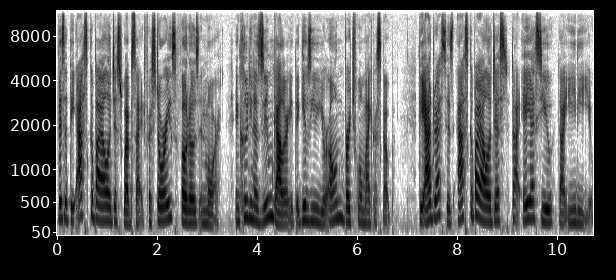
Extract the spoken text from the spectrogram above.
Visit the Ask a Biologist website for stories, photos, and more including a Zoom gallery that gives you your own virtual microscope. The address is askabiologist.asu.edu.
